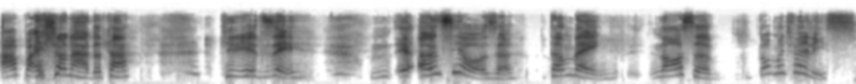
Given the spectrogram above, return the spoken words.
apaixonada, tá? Queria dizer. Ansiosa também. Nossa, tô muito feliz.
